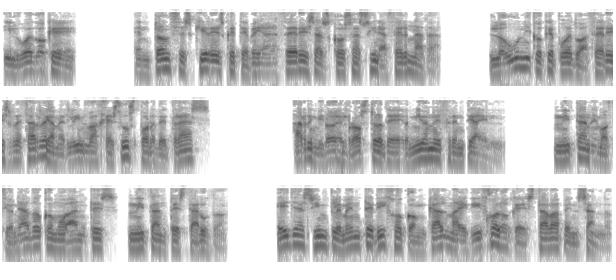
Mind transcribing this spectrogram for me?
¿Y luego qué? Entonces quieres que te vea hacer esas cosas sin hacer nada. Lo único que puedo hacer es rezarle a Merlín o a Jesús por detrás. Harry miró el rostro de Hermione frente a él. Ni tan emocionado como antes, ni tan testarudo. Ella simplemente dijo con calma y dijo lo que estaba pensando.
